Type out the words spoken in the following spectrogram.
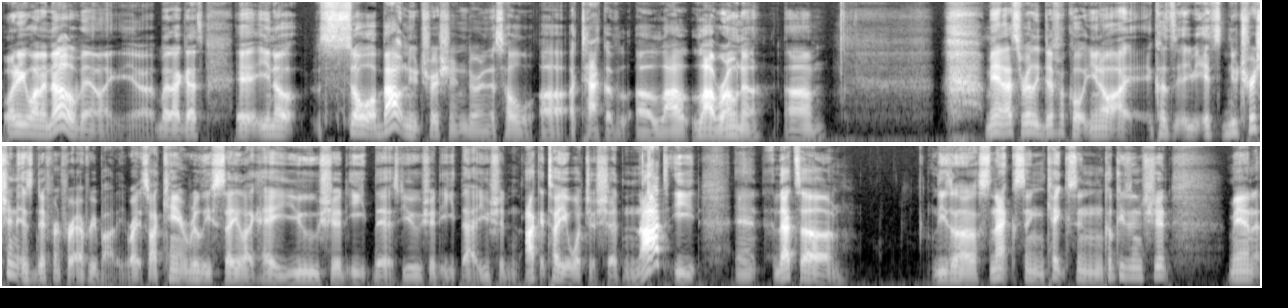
what do you want to know man like you know but i guess it, you know so about nutrition during this whole uh attack of uh, la, la rona um man that's really difficult you know i because it's nutrition is different for everybody right so i can't really say like hey you should eat this you should eat that you should i could tell you what you should not eat and that's uh, these uh snacks and cakes and cookies and shit, man,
